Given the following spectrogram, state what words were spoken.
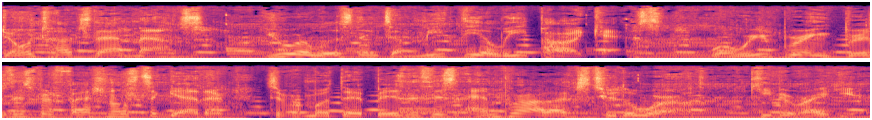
Don't touch that mouse. You are listening to Meet the Elite podcast, where we bring business professionals together to promote their businesses and products to the world. Keep it right here.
